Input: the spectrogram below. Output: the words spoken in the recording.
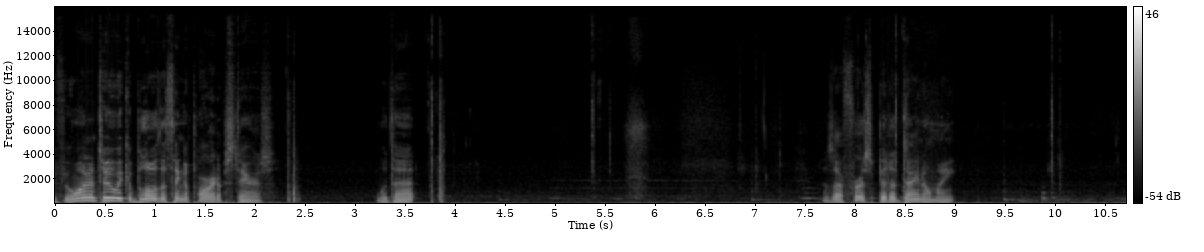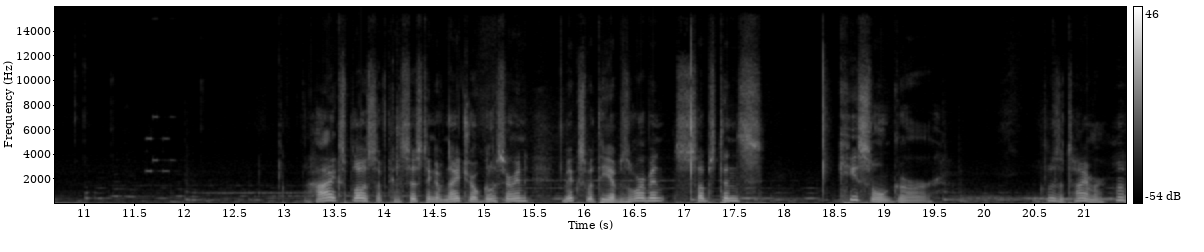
If we wanted to, we could blow the thing apart upstairs. With that. Our first bit of dynamite. A high explosive consisting of nitroglycerin mixed with the absorbent substance Kieselgur. Includes a timer. Huh.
